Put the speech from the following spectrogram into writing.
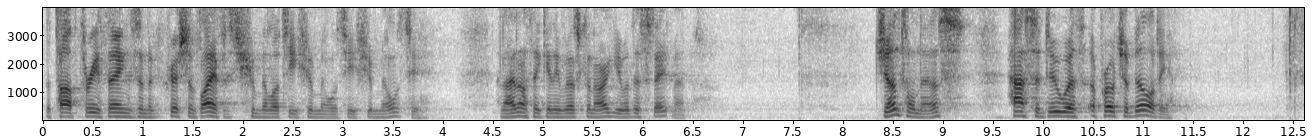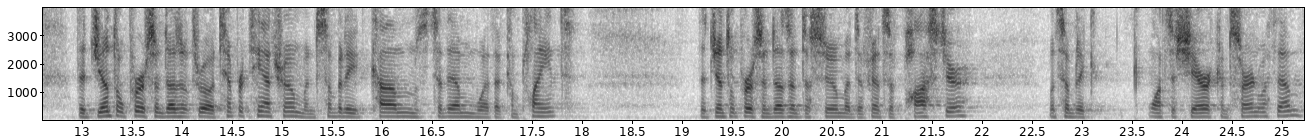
the top three things in the Christian's life is humility, humility, humility. And I don't think any of us can argue with this statement. Gentleness has to do with approachability. The gentle person doesn't throw a temper tantrum when somebody comes to them with a complaint. The gentle person doesn't assume a defensive posture when somebody wants to share a concern with them.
